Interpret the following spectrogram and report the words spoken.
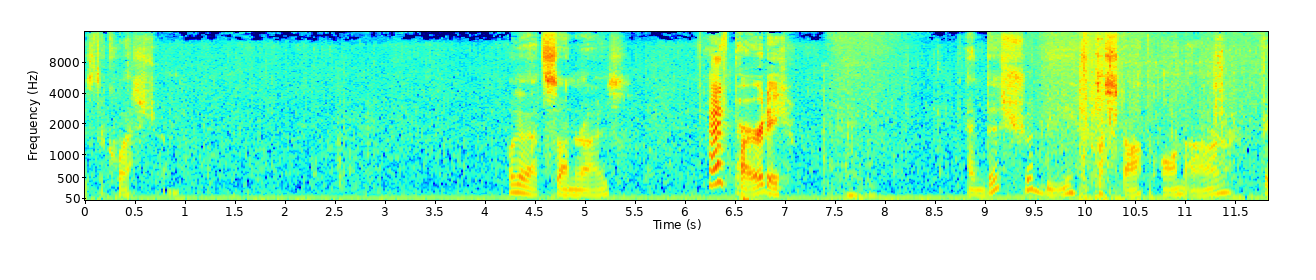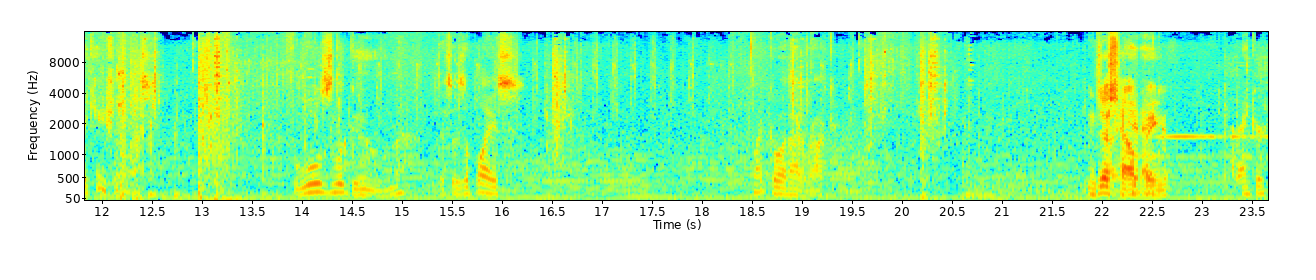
is the question. Look at that sunrise. That's party. And this should be a stop on our vacation list. Fool's Lagoon. This is a place. Let go of that rock. I'm just Alright, hit helping. anchor. Hit anchor.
